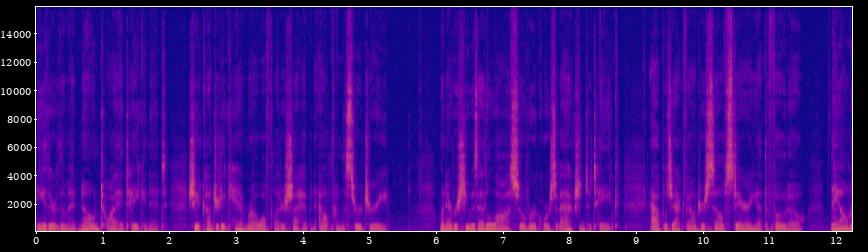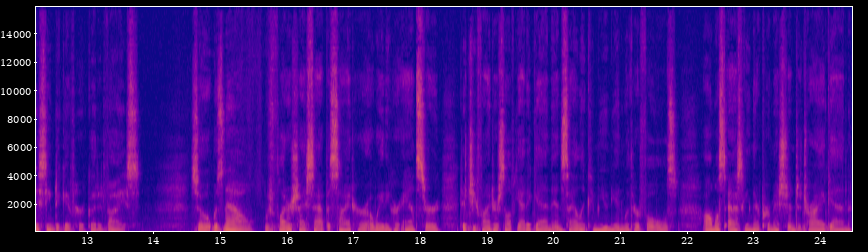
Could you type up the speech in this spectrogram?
Neither of them had known Twi had taken it. She had conjured a camera while Fluttershy had been out from the surgery. Whenever she was at a loss over a course of action to take, Applejack found herself staring at the photo. They always seemed to give her good advice. So it was now, when Fluttershy sat beside her awaiting her answer, did she find herself yet again in silent communion with her foals, almost asking their permission to try again.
